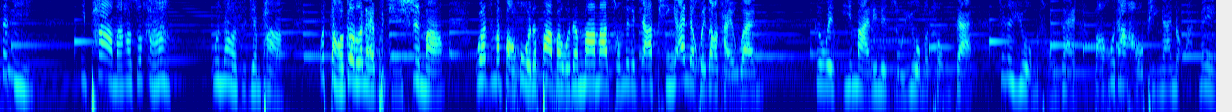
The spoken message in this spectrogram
那你你怕吗？他说啊，我哪有时间怕？我祷告都来不及，是吗？”我要怎么保护我的爸爸、我的妈妈从那个家平安的回到台湾？各位，以马内利的主与我们同在，真的与我们同在，保护他好平安哦，阿门。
